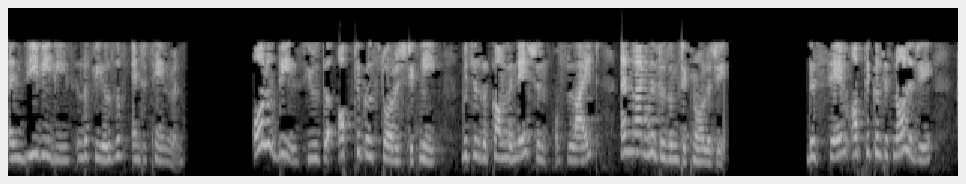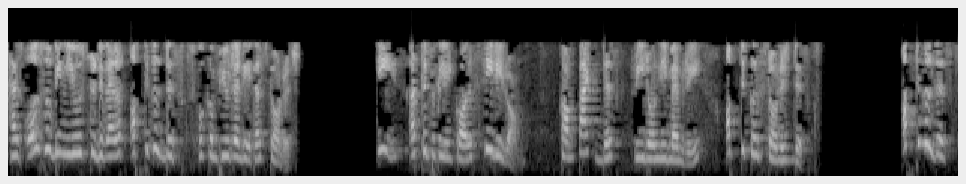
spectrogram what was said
and DVDs in the fields of entertainment. All of these use the optical storage technique which is a combination of light and magnetism technology. This same optical technology has also been used to develop optical disks for computer data storage. These are typically called CD-ROM, compact disk read-only memory, optical storage disks. Optical disks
